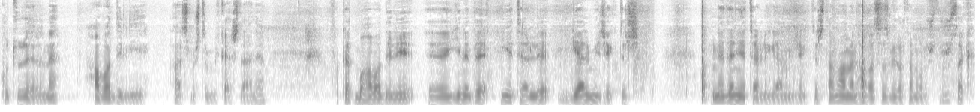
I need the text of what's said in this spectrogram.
kutu üzerine hava deliği açmıştım birkaç tane. Fakat bu hava deliği e, yine de yeterli gelmeyecektir. Neden yeterli gelmeyecektir? Tamamen havasız bir ortam oluşturursak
